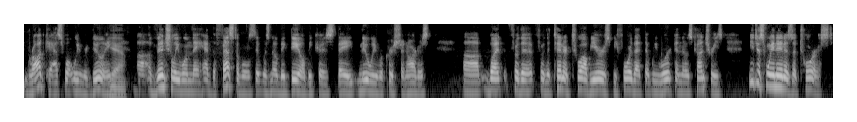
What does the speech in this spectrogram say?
broadcast what we were doing. Yeah, Uh, eventually, when they had the festivals, it was no big deal because they knew we were Christian artists. Uh, but for the for the ten or twelve years before that that we worked in those countries, you just went in as a tourist,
